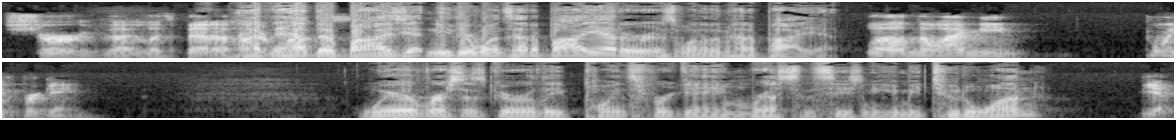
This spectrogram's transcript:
Sure, let's bet a hundred. Have they had their byes yet? Neither one's had a bye yet, or has one of them had a bye yet? Well, no, I mean points per game. Ware versus Gurley, points per game, rest of the season. You give me two to one. Yeah,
